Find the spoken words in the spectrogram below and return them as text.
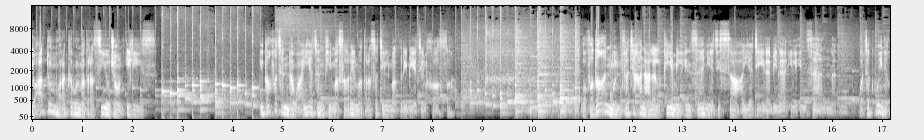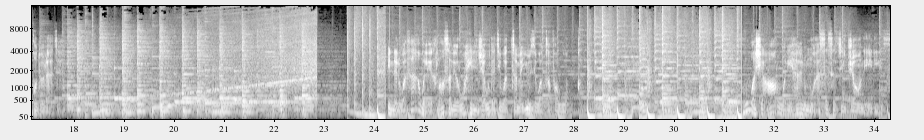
يعد المركب المدرسي جون إليس. إضافة نوعية في مسار المدرسة المغربية الخاصة. وفضاء منفتحا على القيم الإنسانية الساعية إلى بناء الإنسان وتكوين قدراته. إن الوفاء والإخلاص لروح الجودة والتميز والتفوق هو شعار ورهان مؤسسة جون إليس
